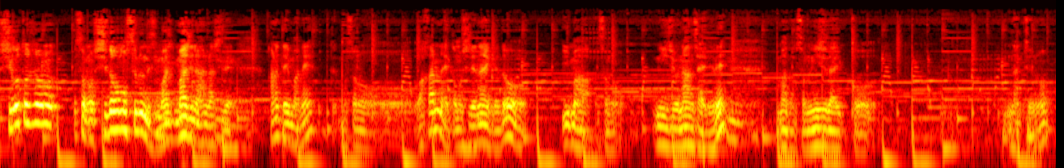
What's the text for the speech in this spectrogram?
仕事上のその指導もするんですよ。マジマジな話で。あなた今ね、その、わかんないかもしれないけど、今、その、二十何歳でね、まだその20代こう、なんていうの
